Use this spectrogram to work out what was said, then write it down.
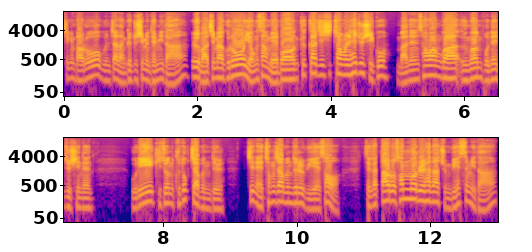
지금 바로 문자 남겨주시면 됩니다. 그리고 마지막으로 영상 매번 끝까지 시청을 해주시고 많은 성원과 응원 보내주시는 우리 기존 구독자분들, 찐 애청자분들을 위해서 제가 따로 선물을 하나 준비했습니다.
